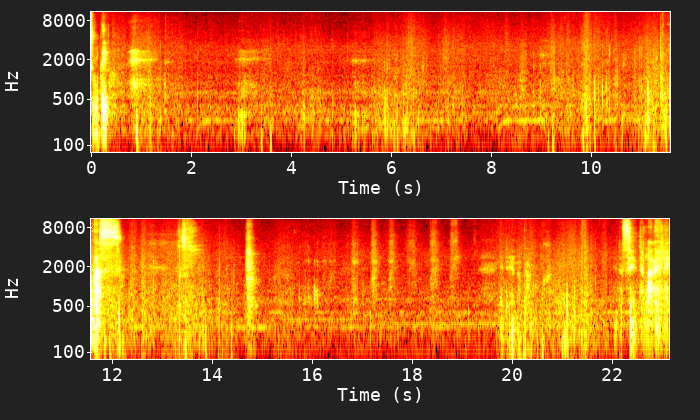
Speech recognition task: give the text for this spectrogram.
চুলকাইব বাস এটাই না থাকুক এটা সেন্টে লাগাইলে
